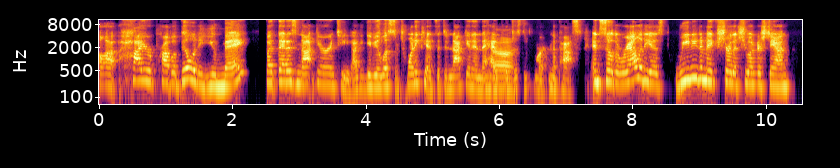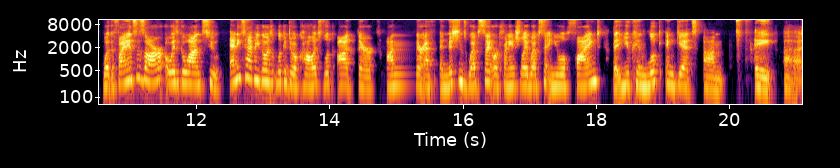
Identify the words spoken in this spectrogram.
uh, higher probability you may but that is not guaranteed. I could give you a list of 20 kids that did not get in that had uh. coaches support in the past. And so the reality is we need to make sure that you understand what the finances are. Always go on to anytime you go and look into a college, look at their on their admissions website or financial aid website, and you will find that you can look and get um, a uh,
